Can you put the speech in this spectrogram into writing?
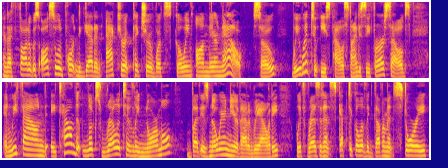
And I thought it was also important to get an accurate picture of what's going on there now. So we went to East Palestine to see for ourselves, and we found a town that looks relatively normal, but is nowhere near that in reality, with residents skeptical of the government's story,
